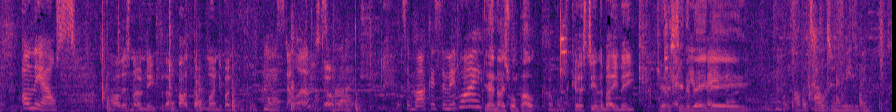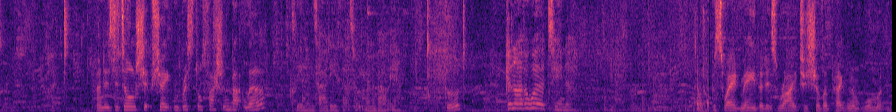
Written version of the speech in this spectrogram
On the house. Oh, there's no need for that, but don't mind if I do. Hmm. Stella. Yes, Del. To Marcus the midwife. Yeah, nice one, pal. Come on, to Kirsty and the baby. Kirsty and the Kirsty baby. All the towels are in the wheelie bin. and is it all shipshape and Bristol fashion back there? Clean and tidy, if that's what you're on about, yeah. Good. Can I have a word, Tina? Persuade me that it's right to shove a pregnant woman.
